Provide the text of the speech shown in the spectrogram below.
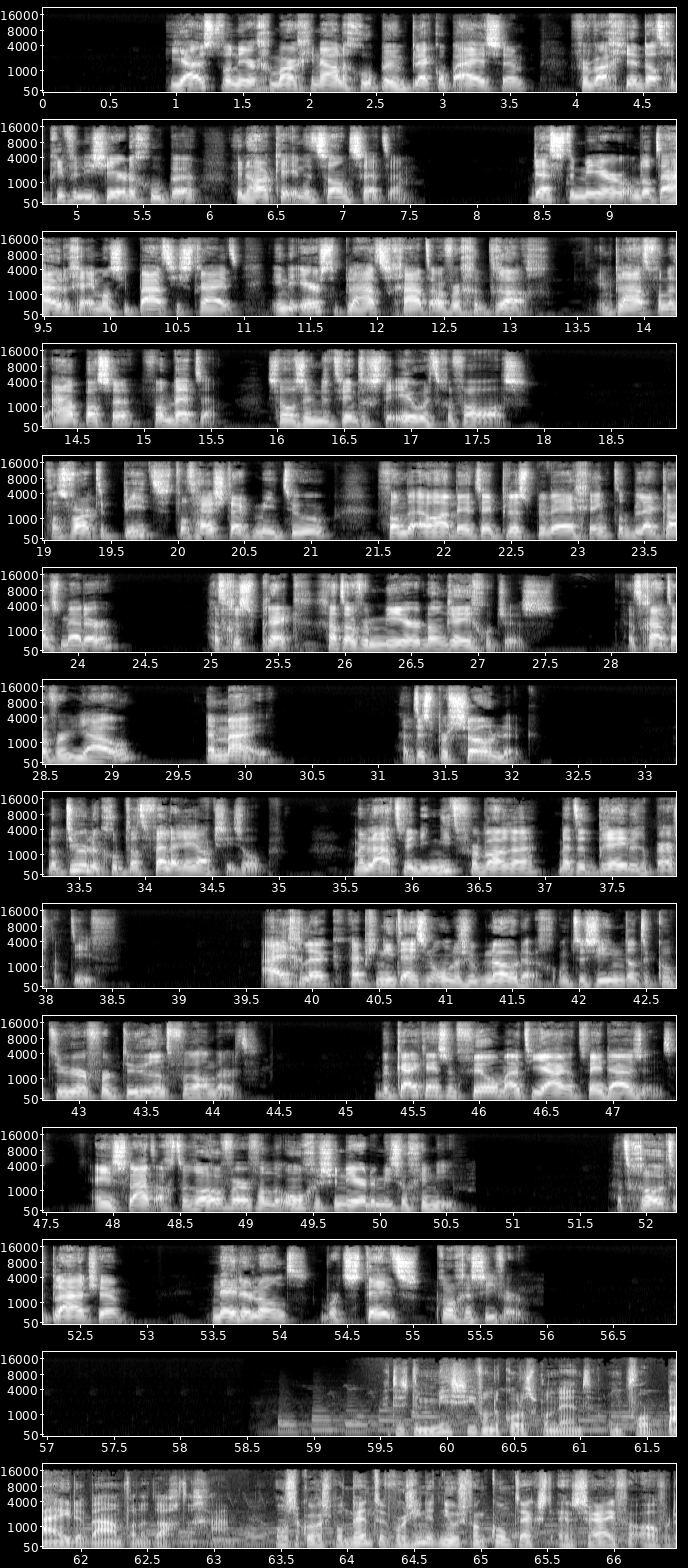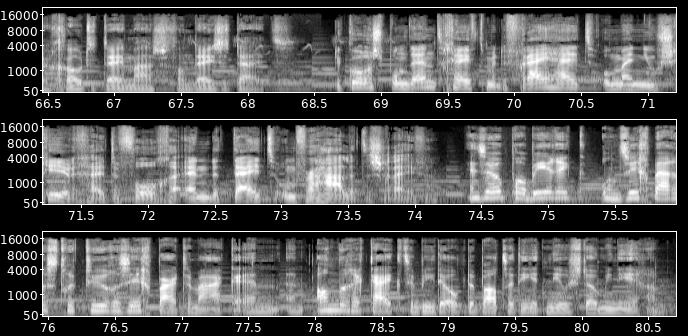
Juist wanneer gemarginale groepen hun plek opeisen, verwacht je dat geprivilegeerde groepen hun hakken in het zand zetten. Des te meer omdat de huidige emancipatiestrijd in de eerste plaats gaat over gedrag, in plaats van het aanpassen van wetten, zoals in de 20e eeuw het geval was. Van Zwarte Piet tot hashtag MeToo, van de LHBT-beweging tot Black Lives Matter. Het gesprek gaat over meer dan regeltjes. Het gaat over jou en mij. Het is persoonlijk. Natuurlijk roept dat felle reacties op, maar laten we die niet verwarren met het bredere perspectief. Eigenlijk heb je niet eens een onderzoek nodig om te zien dat de cultuur voortdurend verandert. Bekijk eens een film uit de jaren 2000 en je slaat achterover van de ongegeneerde misogynie. Het grote plaatje: Nederland wordt steeds progressiever. Het is de missie van de correspondent om voorbij de waan van de dag te gaan. Onze correspondenten voorzien het nieuws van context en schrijven over de grote thema's van deze tijd. De correspondent geeft me de vrijheid om mijn nieuwsgierigheid te volgen en de tijd om verhalen te schrijven. En zo probeer ik onzichtbare structuren zichtbaar te maken en een andere kijk te bieden op debatten die het nieuws domineren.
